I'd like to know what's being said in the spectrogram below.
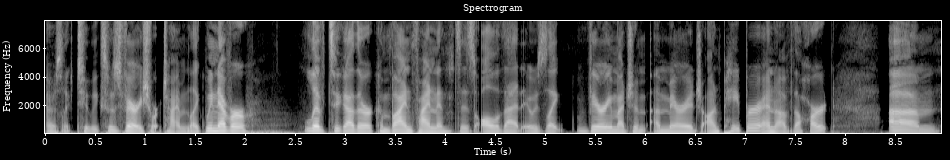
it was like two weeks. It was very short time. Like we never lived together, combined finances, all of that. It was like very much a, a marriage on paper and of the heart. Um,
